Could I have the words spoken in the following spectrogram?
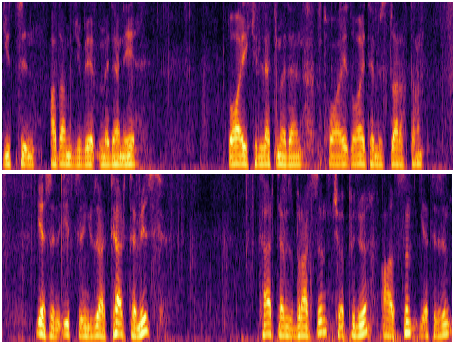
Gitsin adam gibi medeni doğayı kirletmeden, doğayı, doğayı temiz tutaraktan yesin, içsin güzel tertemiz tertemiz bıraksın çöpünü alsın getirsin.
